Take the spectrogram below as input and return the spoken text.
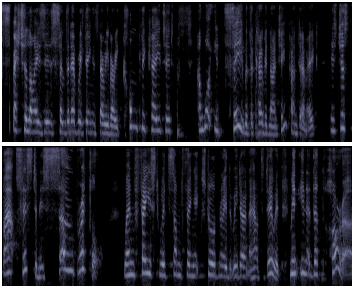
specializes so that everything is very, very complicated. And what you see with the COVID 19 pandemic is just that system is so brittle when faced with something extraordinary that we don't know how to do with. I mean, you know, the horror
